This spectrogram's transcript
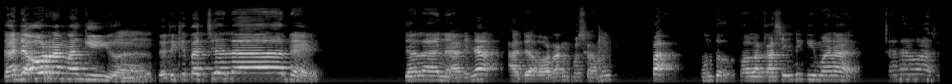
gak ada orang lagi Wah, Hmm. jadi kita jalan deh jalan nah, akhirnya ada orang pos kami pak untuk lokasi ini gimana sana mas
